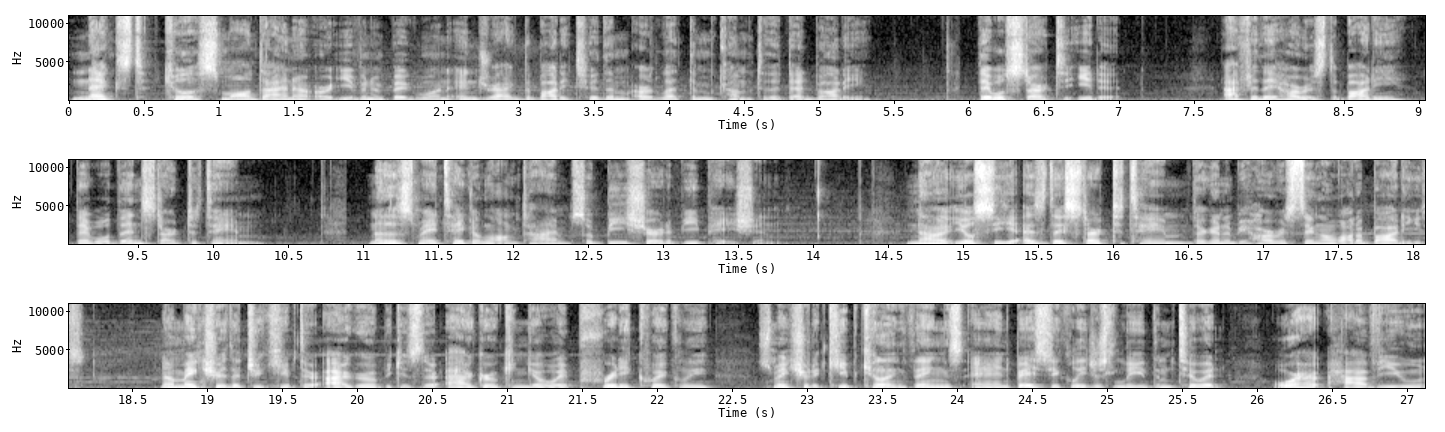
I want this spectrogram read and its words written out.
Next, kill a small dino or even a big one and drag the body to them or let them come to the dead body. They will start to eat it. After they harvest the body, they will then start to tame. Now this may take a long time, so be sure to be patient. Now you'll see as they start to tame, they're going to be harvesting a lot of bodies. Now make sure that you keep their aggro because their aggro can go away pretty quickly, so make sure to keep killing things and basically just lead them to it or have you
